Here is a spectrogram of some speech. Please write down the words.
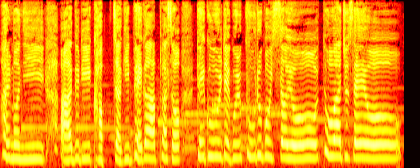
할머니, 아들이 갑자기 배가 아파서 대굴대굴 구르고 있어요. 도와주세요.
